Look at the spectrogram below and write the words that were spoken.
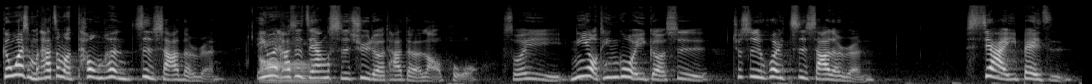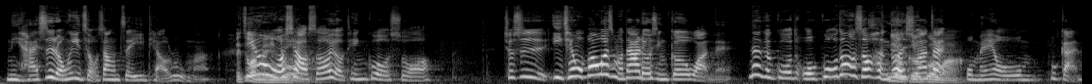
跟为什么他这么痛恨自杀的人，因为他是这样失去了他的老婆，哦、所以你有听过一个是就是会自杀的人，下一辈子你还是容易走上这一条路吗？因为我小时候有听过说。就是以前我不知道为什么大家流行割腕呢？那个国我国中的时候很多人喜欢在，我没有，我不敢。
